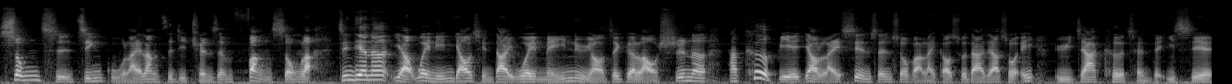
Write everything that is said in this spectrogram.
松弛筋骨，来让自己全身放松了。今天呢，要为您邀请到一位美女哦，这个老师呢，她特别要来现身说法，来告诉大家说，哎，瑜伽课程的一些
